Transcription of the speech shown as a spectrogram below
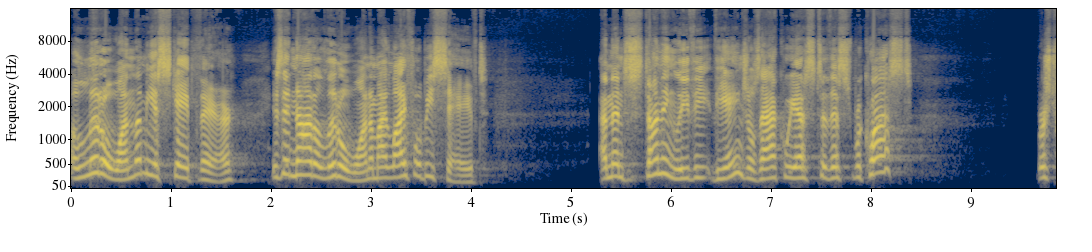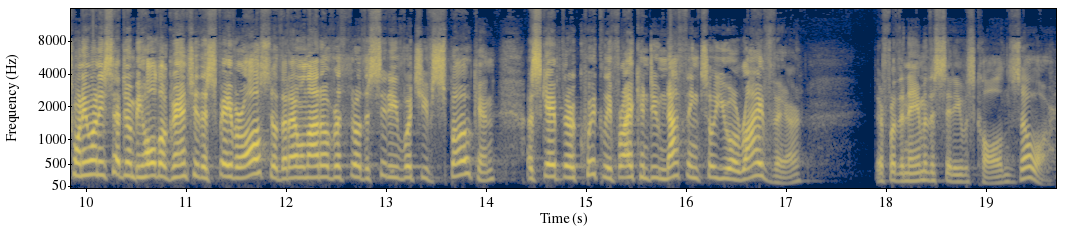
a little one. Let me escape there. Is it not a little one, and my life will be saved? And then stunningly, the, the angels acquiesce to this request. Verse 21, he said to him, Behold, I'll grant you this favor also, that I will not overthrow the city of which you've spoken. Escape there quickly, for I can do nothing till you arrive there. Therefore, the name of the city was called Zoar.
